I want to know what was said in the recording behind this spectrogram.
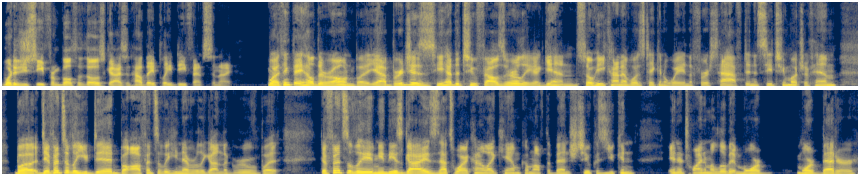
What did you see from both of those guys and how they played defense tonight? Well, I think they held their own, but yeah, Bridges, he had the two fouls early again. So he kind of was taken away in the first half. Didn't see too much of him. But defensively, you did, but offensively, he never really got in the groove. But defensively, I mean, these guys, that's why I kind of like Cam coming off the bench too, because you can intertwine him a little bit more, more better.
